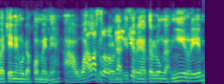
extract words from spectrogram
bacain yang udah komen ya. Awas, Awas lo lo, kalau nanti ngirim. ternyata lu nggak ngirim.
